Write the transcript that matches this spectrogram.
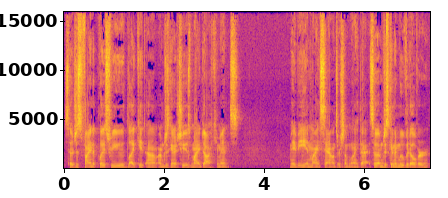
So just find a place where you'd like it. Um, I'm just going to choose My Documents, maybe in My Sounds or something like that. So I'm just going to move it over.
